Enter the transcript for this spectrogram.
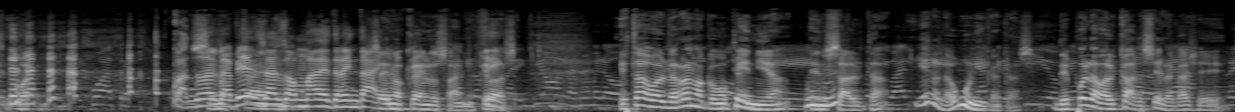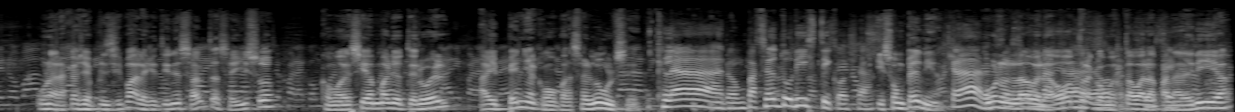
sí, bueno, Cuando Se uno también ya caen- son más de 30 se años. nos caen los años, ¿qué va a hacer? Estaba Valderrama como Peña en. Salta y era la única casi. Después la Balcarce, la calle, una de las calles principales que tiene Salta, se hizo, como decía Mario Teruel, hay peña como para hacer dulce. Claro, un paseo turístico ya. Y son peñas, Claro, una sí, al lado de la otra, como otra, estaba la panadería,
